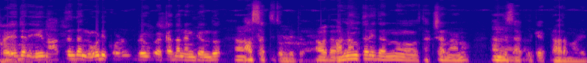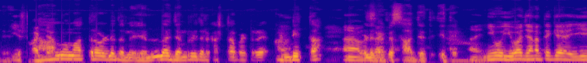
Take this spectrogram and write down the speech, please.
ಪ್ರಯೋಜನ ಏನು ಆಗ್ತದೆ ನೋಡಿಕೊಂಡು ಬೇಕಾದ ನನಗೆ ಒಂದು ಆಸಕ್ತಿ ತುಂಬಿತು ಅನಂತರ ಇದನ್ನು ತಕ್ಷಣ ನಾನು ಹಂದಿ ಸಾಕಲಿಕ್ಕೆ ಪ್ರಾರಂಭ ಮಾಡಿದೆ. ನಾನು ಮಾತ್ರ ಒಳ್ಳೇದಲ್ಲ. ಎಲ್ಲ ಜನರು ಇದರ ಕಷ್ಟಪಟ್ಟರೆ ಖಂಡಿತ ಒಳ್ಳೇದಕ್ಕೆ ಸಾಧ್ಯತೆ ಇದೆ. ನೀವು ಯುವ ಜನತೆಗೆ ಈ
